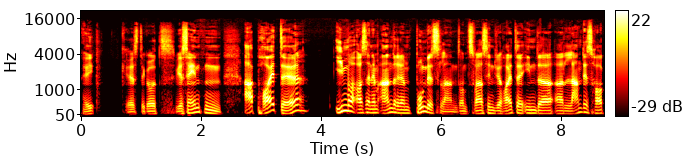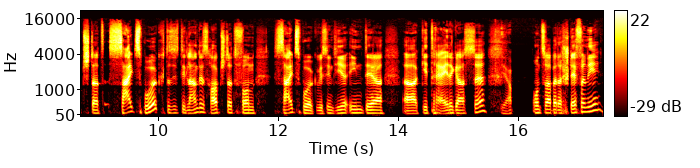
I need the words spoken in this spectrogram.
Hey, grüß dich Gott. Wir senden ab heute immer aus einem anderen Bundesland. Und zwar sind wir heute in der äh, Landeshauptstadt Salzburg. Das ist die Landeshauptstadt von Salzburg. Wir sind hier in der äh, Getreidegasse. Ja. Und zwar bei der Stefanie.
